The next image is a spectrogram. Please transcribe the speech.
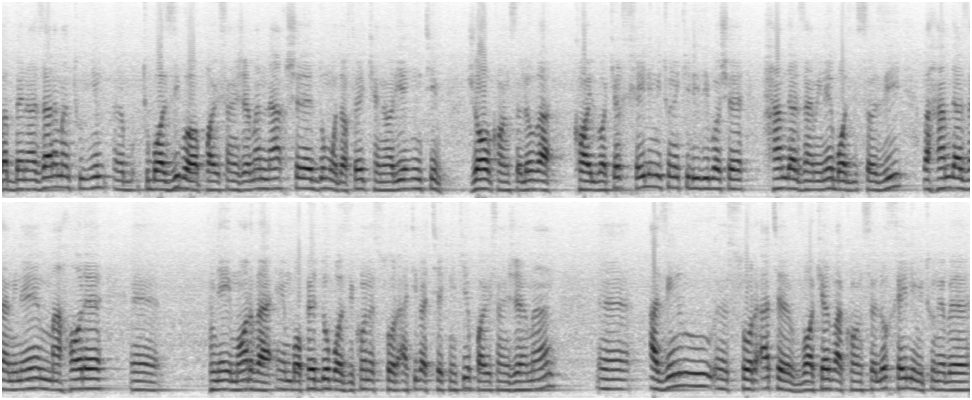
و به نظر من تو این تو بازی با پاریس سن نقش دو مدافع کناری این تیم ژائو کانسلو و کایل واکر خیلی می‌تونه کلیدی باشه هم در زمینه بازی سازی و هم در زمینه مهار نیمار و امباپه دو بازیکن سرعتی و تکنیکی پاریس سن از این رو سرعت واکر و کانسلو خیلی می‌تونه به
